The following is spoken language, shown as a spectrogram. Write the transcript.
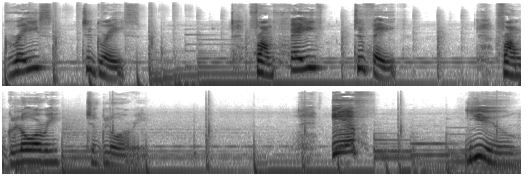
grace to grace, from faith to faith, from glory to glory. If you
